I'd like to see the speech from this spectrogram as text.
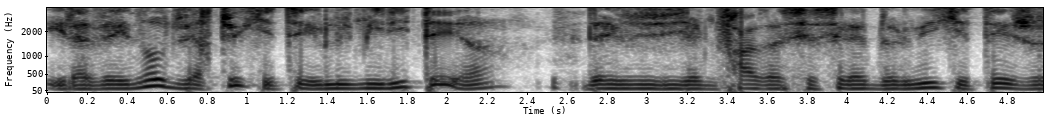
il avait une autre vertu qui était l'humilité. Hein. Il y a une phrase assez célèbre de lui qui était je,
